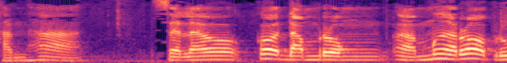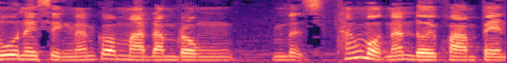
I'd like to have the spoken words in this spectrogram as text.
ขันห้าเสร็จแล้วก็ดำรงเมื่อรอบรู้ในสิ่งนั้นก็มาดำรงทั้งหมดนั้นโดยความเป็น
